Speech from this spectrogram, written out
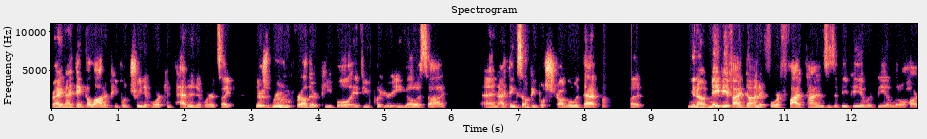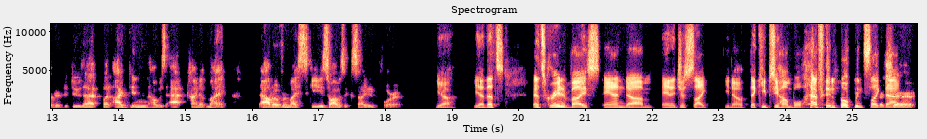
Right. And I think a lot of people treat it more competitive, where it's like there's room for other people if you put your ego aside. And I think some people struggle with that. But, you know, maybe if I'd done it four or five times as a VP, it would be a little harder to do that. But I didn't. I was at kind of my out over my skis. So I was excited for it. Yeah. Yeah. That's, that's great advice, and um, and it just like you know that keeps you humble having moments like For that. Sure.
